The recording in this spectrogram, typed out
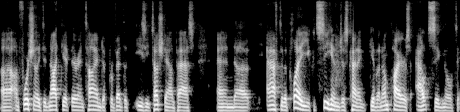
Uh, unfortunately, did not get there in time to prevent the easy touchdown pass. And uh, after the play, you could see him just kind of give an umpire's out signal to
